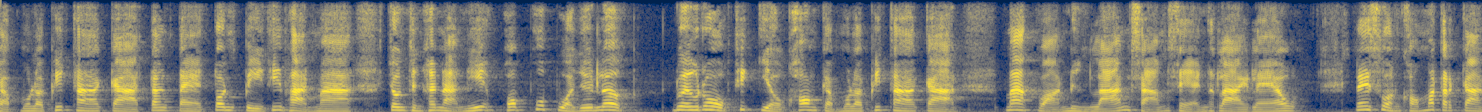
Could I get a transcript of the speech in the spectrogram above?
กับมลพิษทางอากาศตั้งแต่ต้นปีที่ผ่านมา จนถึงขณะนี้พบผู้ป่วยด้วยเลิกด้วยโรคที่เกี่ยวข้องกับมลพิษทางอากาศมากกว่า1ล้าน3แสนรายแล้ว ในส่วนของมาตรการ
